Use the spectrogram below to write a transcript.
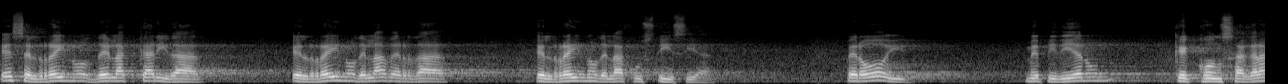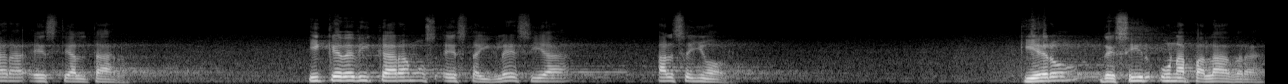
es el reino de la caridad, el reino de la verdad, el reino de la justicia. Pero hoy me pidieron que consagrara este altar y que dedicáramos esta iglesia al Señor. Quiero decir una palabra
